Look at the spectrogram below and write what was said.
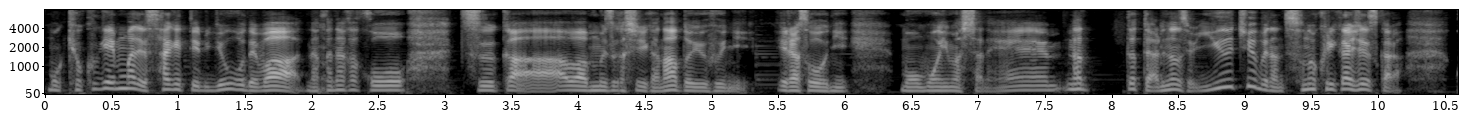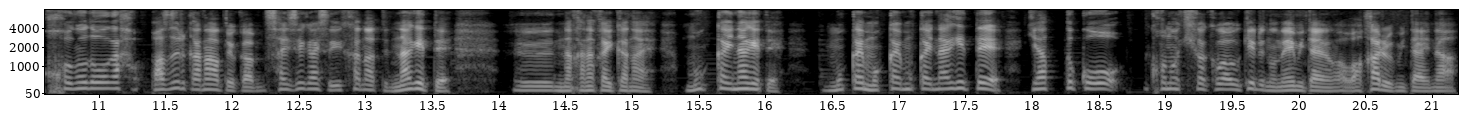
もう極限まで下げてるようでは、なかなかこう、通過は難しいかなというふうに、偉そうにも思いましたね。なだってあれなんですよ、YouTube なんてその繰り返しですから、この動画バズるかなというか、再生回数いくかなって投げて、なかなかいかない。もう一回投げて、もう一回もう一回もう一回投げて、やっとこう、この企画は受けるのね、みたいなのがわかるみたいな、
